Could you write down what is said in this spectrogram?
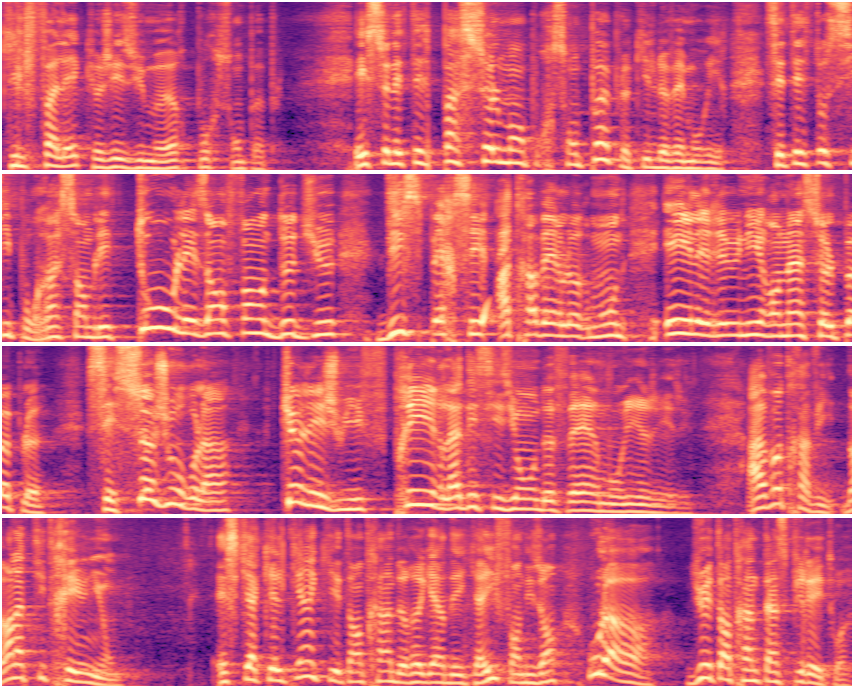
qu'il fallait que Jésus meure pour son peuple. Et ce n'était pas seulement pour son peuple qu'il devait mourir, c'était aussi pour rassembler tous les enfants de Dieu dispersés à travers leur monde et les réunir en un seul peuple. C'est ce jour-là que les Juifs prirent la décision de faire mourir Jésus. À votre avis, dans la petite réunion, est-ce qu'il y a quelqu'un qui est en train de regarder Caïphe en disant Oula, Dieu est en train de t'inspirer, toi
